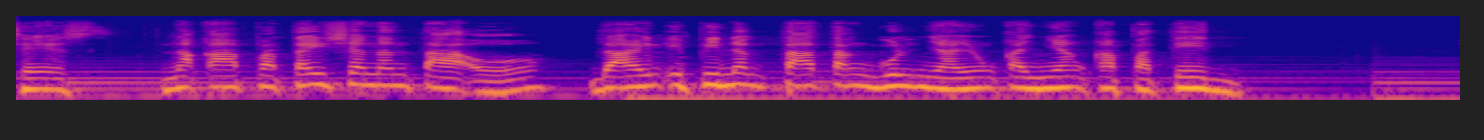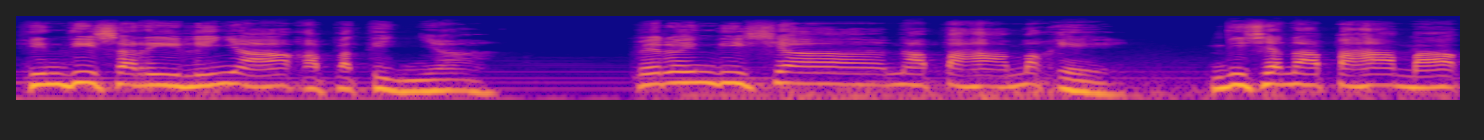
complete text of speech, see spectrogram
beses nakapatay siya ng tao dahil ipinagtatanggol niya yung kanyang kapatid. Hindi sarili niya, kapatid niya. Pero hindi siya napahamak eh. Hindi siya napahamak.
